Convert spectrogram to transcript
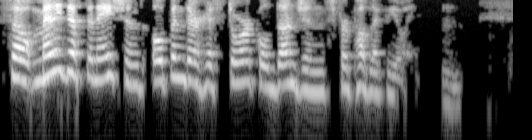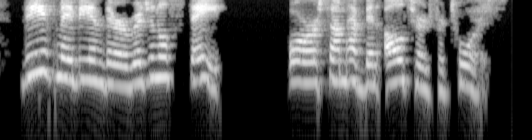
So many destinations open their historical dungeons for public viewing. Hmm. These may be in their original state, or some have been altered for tours.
